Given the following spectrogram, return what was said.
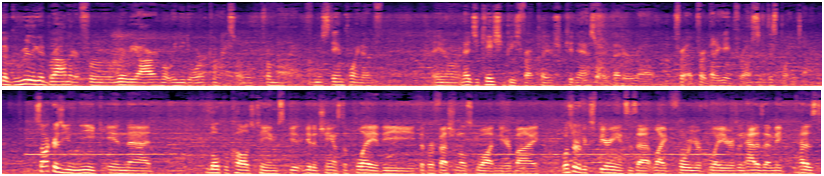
a, really good barometer for where we are and what we need to work on. So from a, from a standpoint of you know an education piece for our players, you couldn't ask for a better uh, for, for a better game for us at this point in time. Soccer is unique in that local college teams get, get a chance to play the, the professional squad nearby. What sort of experience is that like for your players, and how does that make how does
